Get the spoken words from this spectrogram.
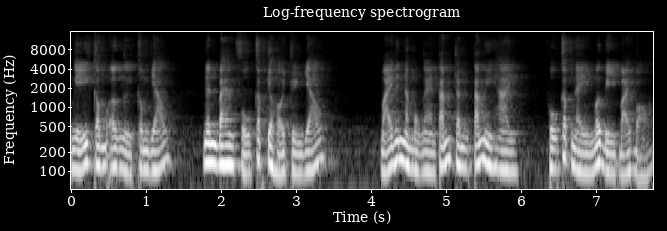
Nghĩ công ơn người công giáo Nên ban phụ cấp cho hội truyền giáo. Mãi đến năm 1882 Phụ cấp này mới bị bãi bỏ.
